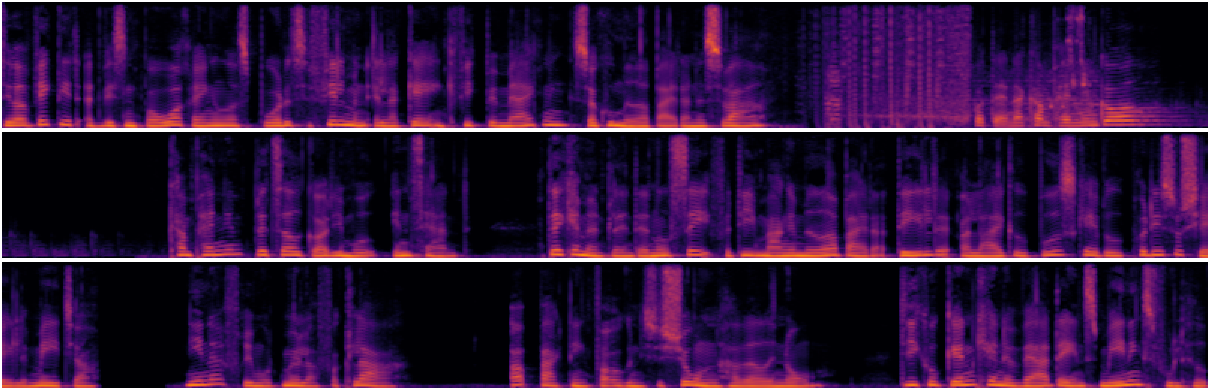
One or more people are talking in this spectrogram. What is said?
Det var vigtigt, at hvis en borger ringede og spurgte til filmen eller gav en kvik bemærkning, så kunne medarbejderne svare. Hvordan er kampagnen gået? Kampagnen blev taget godt imod internt. Det kan man blandt andet se, fordi mange medarbejdere delte og likede budskabet på de sociale medier. Nina Frimut Møller forklarer. Opbakning fra organisationen har været enorm. De kunne genkende hverdagens meningsfuldhed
